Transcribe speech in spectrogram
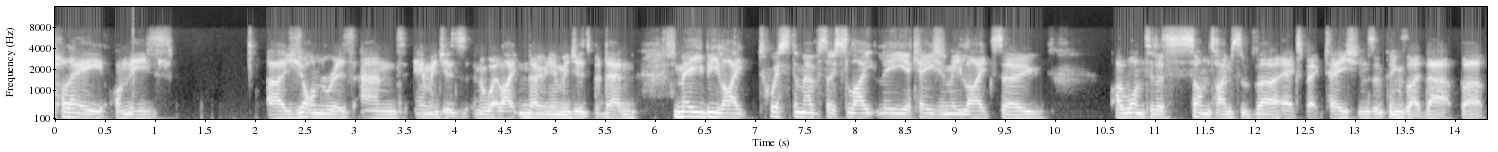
play on these uh, genres and images in a way like known images but then maybe like twist them ever so slightly occasionally like so i wanted to sometimes subvert expectations and things like that but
